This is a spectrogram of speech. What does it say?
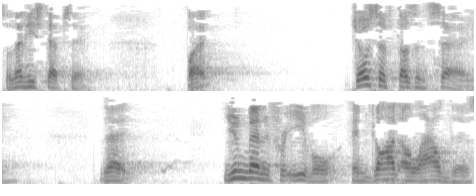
So then he steps in. But Joseph doesn't say that you meant it for evil, and God allowed this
